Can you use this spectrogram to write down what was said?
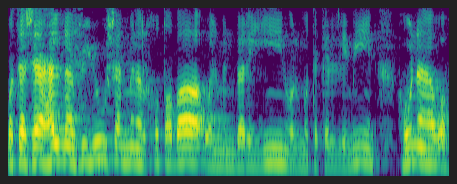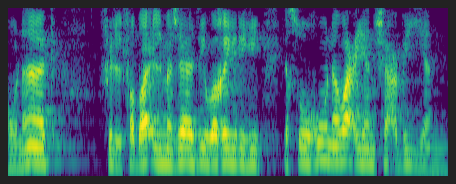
وتجاهلنا جيوشا من الخطباء والمنبريين والمتكلمين هنا وهناك في الفضاء المجازي وغيره يصوغون وعيا شعبيا.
